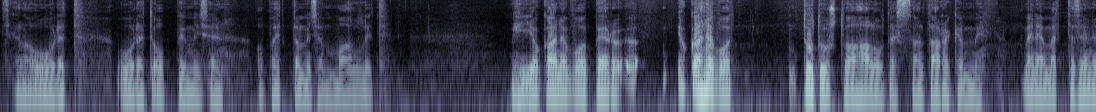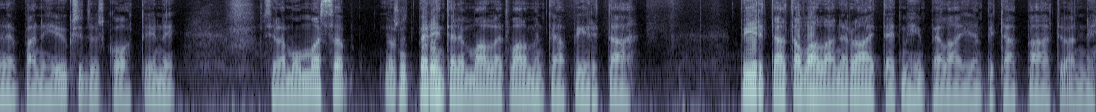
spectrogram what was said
Siellä on uudet, uudet oppimisen, opettamisen mallit, mihin jokainen voi, per, jokainen voi tutustua halutessaan tarkemmin. Menemättä sen enempää niihin yksityiskohtiin, niin siellä muun muassa, jos nyt perinteinen malli, että valmentaja piirtää, piirtää tavallaan ne raiteet, mihin pelaajien pitää päätyä, niin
